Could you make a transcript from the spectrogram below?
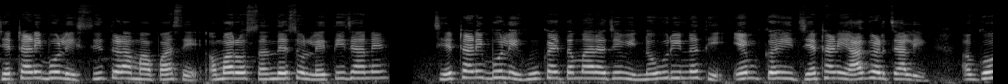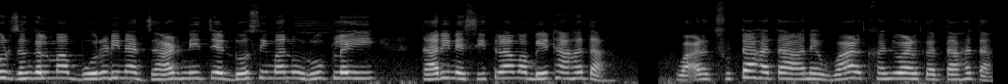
જેઠાણી બોલી, શીતળામાં પાસે અમારો સંદેશો લેતી જાને? જેઠાણી બોલી, હું કાંઈ તમારા જેવી નવરી નથી. એમ કહી જેઠાણી આગળ ચાલી. અઘોર જંગલમાં બોરડીના ઝાડ નીચે ડોસીમાનું રૂપ લઈ ધારીને શીતળામાં બેઠા હતા. વાળ છૂટા હતા અને વાળ ખંજવાળ કરતા હતા.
